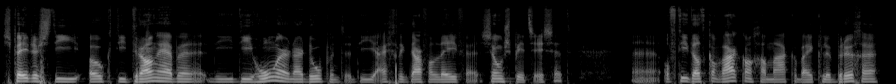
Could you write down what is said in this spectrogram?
Spelers die ook die drang hebben, die, die honger naar doelpunten, die eigenlijk daarvan leven. Zo'n spits is het. Of die dat kan, waar kan gaan maken bij Club Brugge,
